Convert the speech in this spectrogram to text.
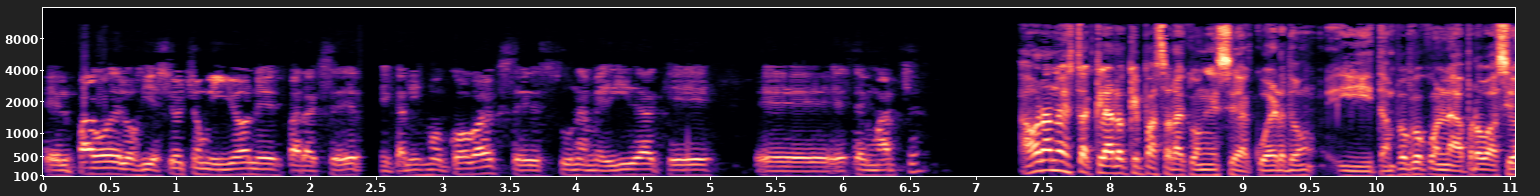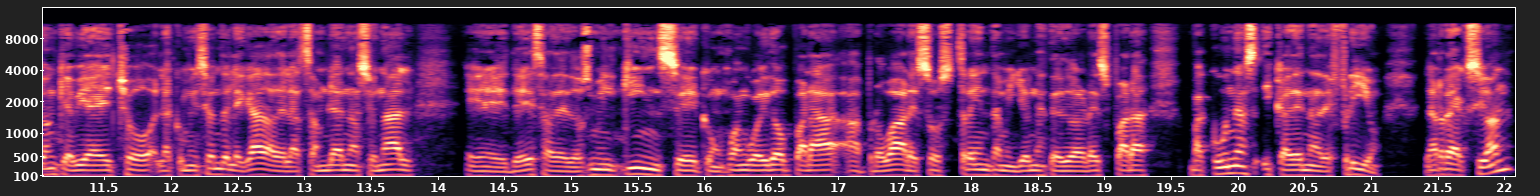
El pago de los 18 millones para acceder al mecanismo COVAX es una medida que eh, está en marcha. Ahora no está claro qué pasará con ese acuerdo y tampoco con la aprobación que había hecho la Comisión Delegada de la Asamblea Nacional eh, de esa de 2015 con Juan Guaidó para aprobar esos 30 millones de dólares para vacunas y cadena de frío. La reacción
